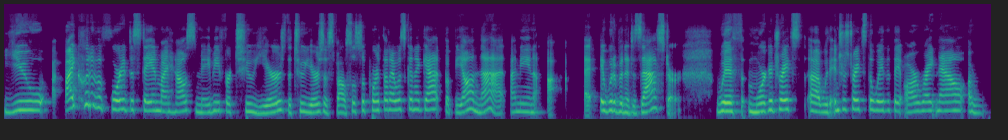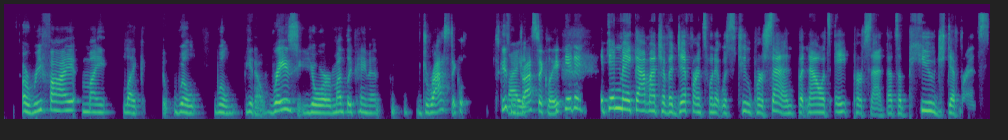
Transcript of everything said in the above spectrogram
you i could have afforded to stay in my house maybe for two years the two years of spousal support that i was going to get but beyond that i mean I, it would have been a disaster. With mortgage rates uh, with interest rates the way that they are right now a, a refi might like will will you know raise your monthly payment drastically excuse right. me drastically. It didn't, it didn't make that much of a difference when it was 2% but now it's 8% that's a huge difference.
